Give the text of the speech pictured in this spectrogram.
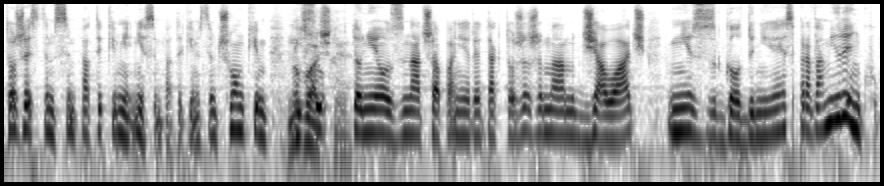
to, że jestem sympatykiem, nie, nie sympatykiem, jestem członkiem No PiSu, właśnie. to nie oznacza, panie redaktorze, że mam działać niezgodnie z prawami rynku.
